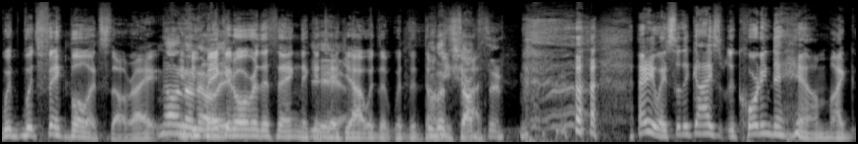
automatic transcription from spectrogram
With, with fake bullets though, right? No, if no, If you no, make it it- over the thing, they can Yeah. take you out with the with the dummy with shot. something. anyway, so the guys, according to him, like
